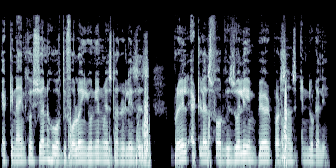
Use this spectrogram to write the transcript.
89th question who of the following union minister releases braille atlas for visually impaired persons in new delhi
